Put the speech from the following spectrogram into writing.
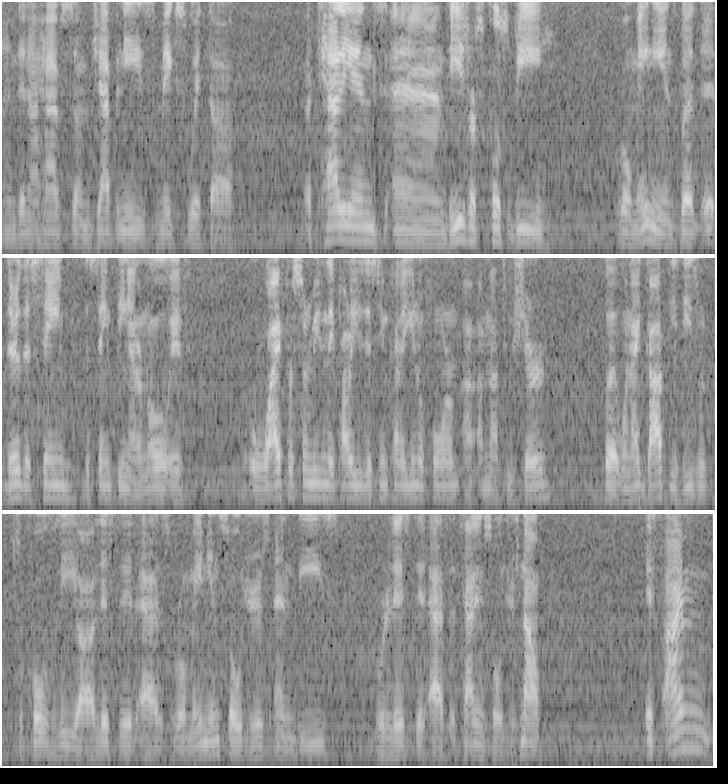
And then I have some Japanese mixed with uh, Italians, and these are supposed to be Romanians, but they're the same the same thing. I don't know if why for some reason they probably use the same kind of uniform. I, am not too sure, but when I got these, these were supposedly uh, listed as Romanian soldiers, and these were listed as Italian soldiers. Now, if I'm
